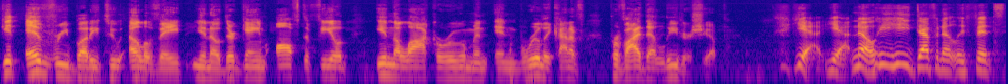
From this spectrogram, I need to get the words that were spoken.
get everybody to elevate, you know, their game off the field, in the locker room, and and really kind of provide that leadership. Yeah, yeah. No, he he definitely fits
